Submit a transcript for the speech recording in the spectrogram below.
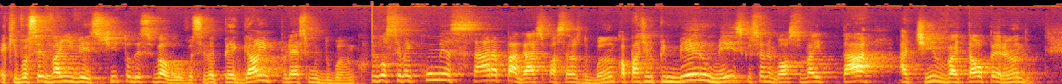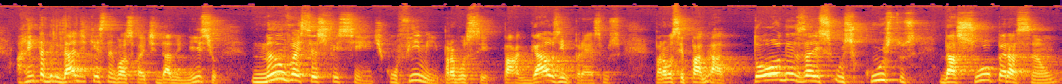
É que você vai investir todo esse valor, você vai pegar o empréstimo do banco e você vai começar a pagar as parcelas do banco a partir do primeiro mês que o seu negócio vai estar tá ativo, vai estar tá operando. A rentabilidade que esse negócio vai te dar no início não vai ser suficiente. Confie em mim para você pagar os empréstimos, para você pagar todos os custos da sua operação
